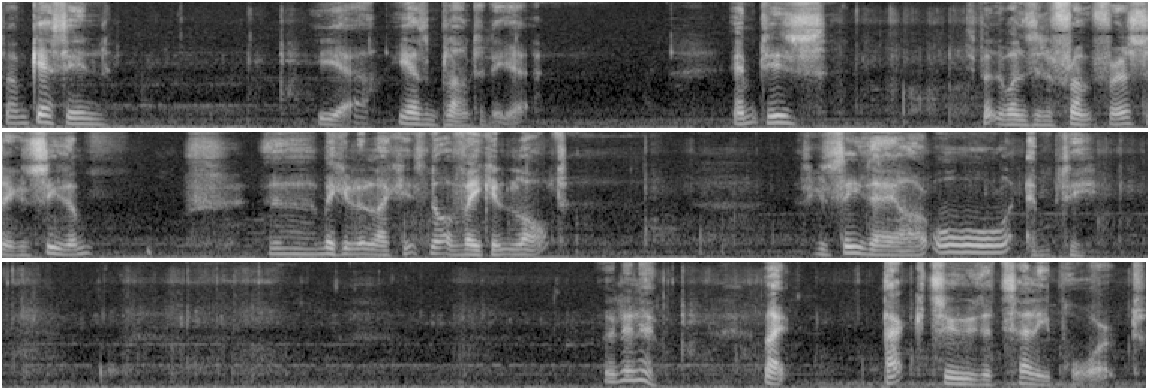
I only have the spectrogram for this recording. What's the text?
So I'm guessing, yeah, he hasn't planted it yet. Empties Put the ones in the front first so you can see them. Uh, make it look like it's not a vacant lot. As you can see, they are all empty. I don't know. Right, back to the teleport.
